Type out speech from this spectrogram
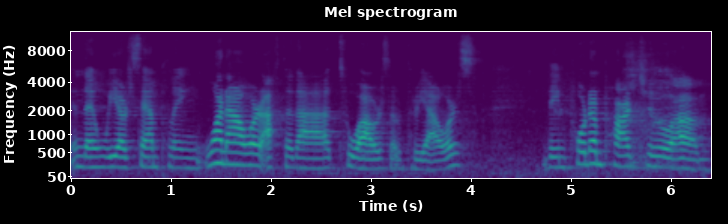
and then we are sampling one hour after that, two hours or three hours. The important part to um,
